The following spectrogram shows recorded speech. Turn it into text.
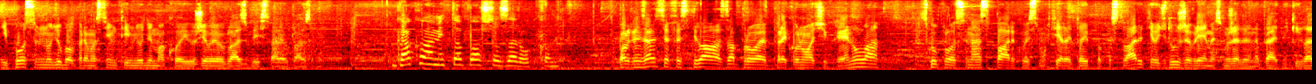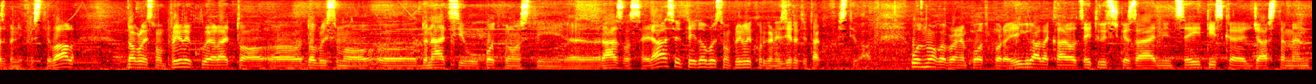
i posebnu ljubav prema svim tim ljudima koji uživaju u glazbi i stvaraju glazbu. Kako vam je to pošlo za rukom? Organizacija festivala zapravo je preko noći krenula. Skupilo se nas par koji smo htjeli to ipak ostvariti. Već duže vrijeme smo željeli napraviti neki glazbeni festival. Dobili smo priliku, jer eto, e, dobili smo e, donaciju u potpunosti e, razglasa i rasvjete i dobili smo priliku organizirati takav festival. Uz mnogobrojne potpore i grada Karlovca, i turističke zajednice, i tiska Adjustament.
